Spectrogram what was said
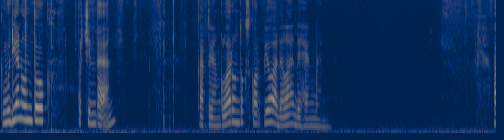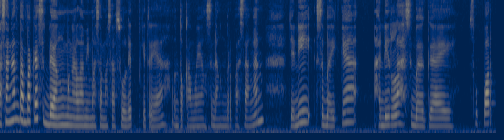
Kemudian untuk percintaan kartu yang keluar untuk Scorpio adalah The Hangman pasangan tampaknya sedang mengalami masa-masa sulit gitu ya untuk kamu yang sedang berpasangan jadi sebaiknya hadirlah sebagai support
